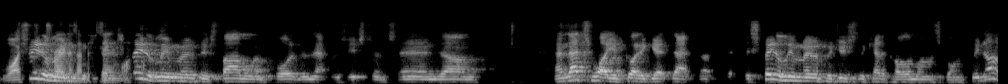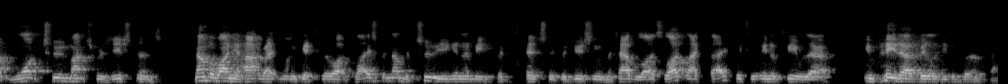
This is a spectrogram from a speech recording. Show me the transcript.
Why should trainers understand why? Speed of limb movement is far more important than that resistance, and um, and that's why you've got to get that. Uh, the speed of limb movement produces the catecholamine response. We don't want too much resistance. Number one, your heart rate won't get to the right place, but number two, you're going to be potentially producing metabolites like lactate, which will interfere with our impede our ability to burn fat.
